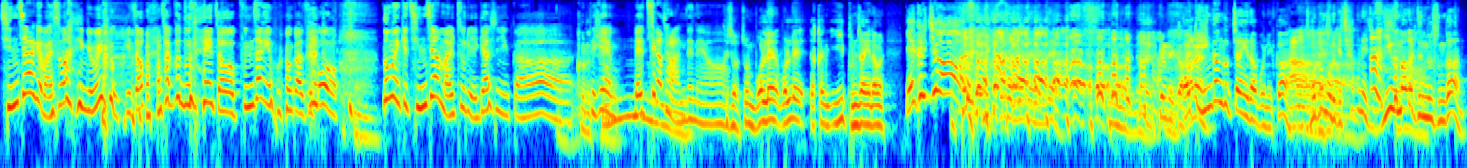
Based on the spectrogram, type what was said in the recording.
진지하게 말씀하시는 게 왜 이렇게 웃기죠? 자꾸 눈에 저 분장이 보여가지고 너무 이렇게 진지한 말투로 얘기하시니까 그렇죠. 되게 매치가 잘 안 되네요. 그죠. 좀 원래 원래 약간 이 분장이라면 예 그렇죠. 이렇게 해야 되는데. 네네네. 그러니까 아, 또 말은- 인간 극장이다 보니까 아, 저도 네. 모르게 차분해지. 이 음악을 듣는 순간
